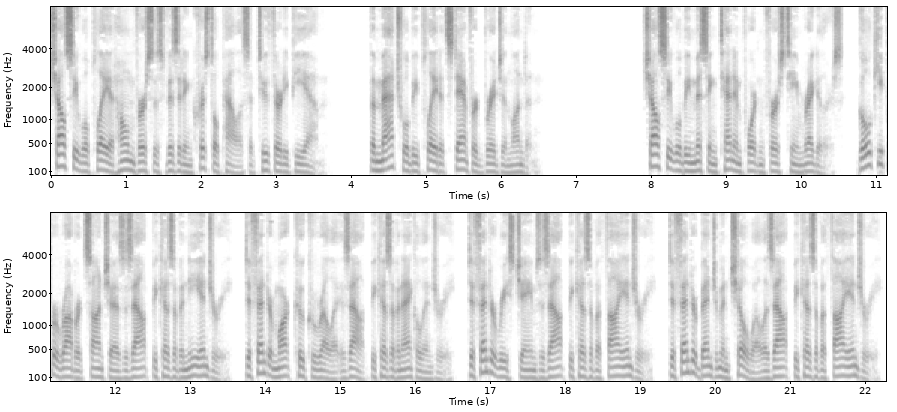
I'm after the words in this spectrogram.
Chelsea will play at home versus visiting Crystal Palace at 2:30 p.m. The match will be played at Stamford Bridge in London. Chelsea will be missing 10 important first team regulars. Goalkeeper Robert Sanchez is out because of a knee injury, defender Marc Cucurella is out because of an ankle injury, defender Reece James is out because of a thigh injury, defender Benjamin Chilwell is out because of a thigh injury,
